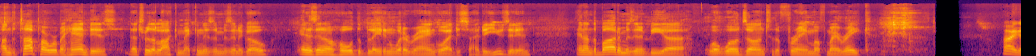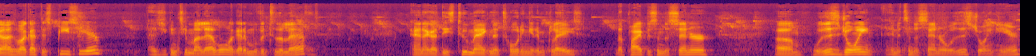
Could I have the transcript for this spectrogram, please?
on the top part where my hand is that's where the locking mechanism is going to go and it's going to hold the blade in whatever angle I decide to use it in. And on the bottom is going to be uh, what welds onto the frame of my rake. Alright guys well I got this piece here. As you can see my level I got to move it to the left. And I got these two magnets holding it in place. The pipe is in the center um, with this joint and it's in the center with this joint here.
